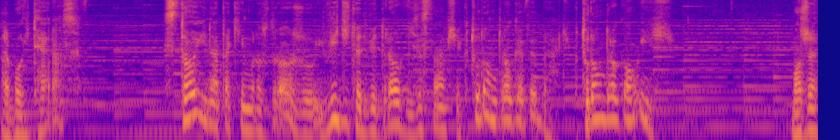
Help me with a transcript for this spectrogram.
albo i teraz stoi na takim rozdrożu i widzi te dwie drogi zastanawia się, którą drogę wybrać, którą drogą iść. Może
